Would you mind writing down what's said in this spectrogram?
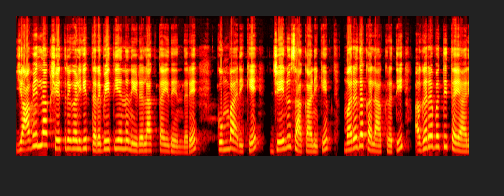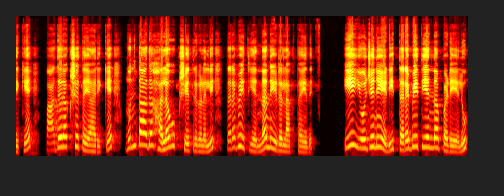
ಯಾವೆಲ್ಲ ಕ್ಷೇತ್ರಗಳಿಗೆ ತರಬೇತಿಯನ್ನು ನೀಡಲಾಗ್ತಾ ಇದೆ ಎಂದರೆ, ಕುಂಬಾರಿಕೆ, ಜೇನು ಸಾಕಾಣಿಕೆ, ಮರದ ಕಲಾಕೃತಿ, ಅಗರಬತ್ತಿ ತಯಾರಿಕೆ, ಪಾದರಕ್ಷೆ ತಯಾರಿಕೆ ಮುಂತಾದ ಹಲವು ಕ್ಷೇತ್ರಗಳಲ್ಲಿ ತರಬೇತಿಯನ್ನು ನೀಡಲಾಗ್ತಾ ಇದೆ. ಈ ಯೋಜನೆಯಡಿ ತರಬೇತಿಯನ್ನು ಪಡೆಯಲು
